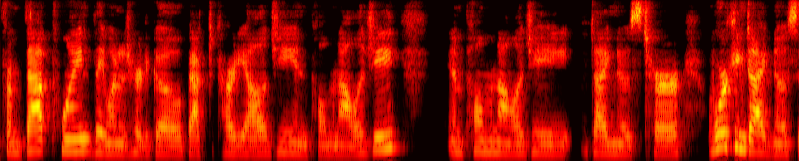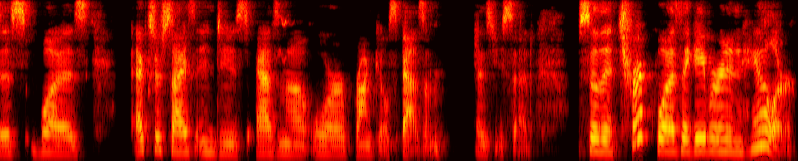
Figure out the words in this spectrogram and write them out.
From that point, they wanted her to go back to cardiology and pulmonology. And pulmonology diagnosed her. Working diagnosis was exercise induced asthma or bronchial spasm, as you said. So the trick was they gave her an inhaler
